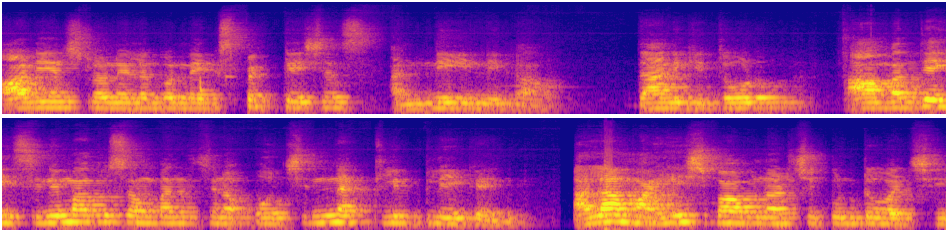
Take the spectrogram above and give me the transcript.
ఆడియన్స్లో నెలకొన్న ఎక్స్పెక్టేషన్స్ అన్ని ఇన్ని కావు. దానికి తోడు ఆ మధ్య ఈ సినిమాకు సంబంధించిన ఓ చిన్న క్లిప్ లీక్ అయింది. అలా మహేష్ బాబు నడుచుకుంటూ వచ్చి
